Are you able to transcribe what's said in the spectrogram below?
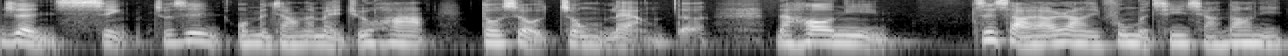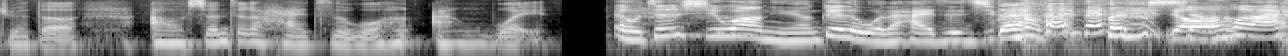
任性，就是我们讲的每句话都是有重量的。然后你至少要让你父母亲想到，你觉得啊，我生这个孩子我很安慰。哎，我真希望你能对着我的孩子这样 分享。后来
